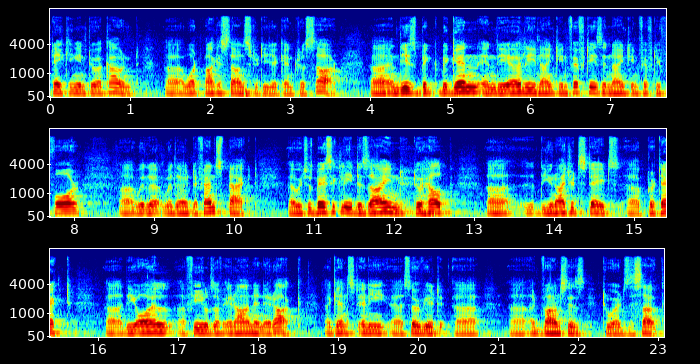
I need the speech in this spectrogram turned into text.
taking into account uh, what Pakistan's strategic interests are. Uh, and these beg begin in the early 1950s, in 1954, uh, with, a, with a defense pact, uh, which was basically designed to help the United States protect the oil fields of Iran and Iraq against any Soviet advances towards the south.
